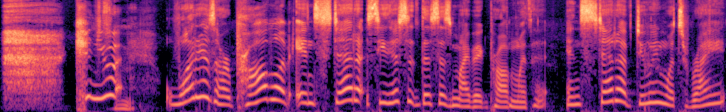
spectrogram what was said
Can you? What is our problem? Instead, of, see this is this is my big problem with it. Instead of doing what's right,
